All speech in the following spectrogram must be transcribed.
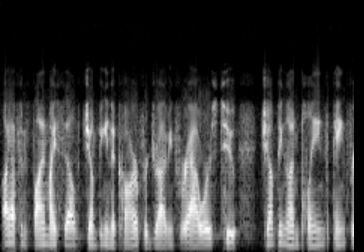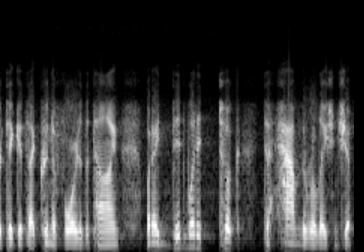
I often find myself jumping in a car for driving for hours to jumping on planes, paying for tickets I couldn't afford at the time. But I did what it took to have the relationship.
